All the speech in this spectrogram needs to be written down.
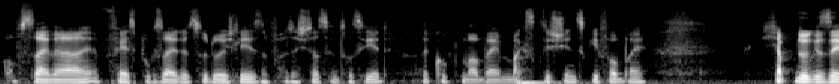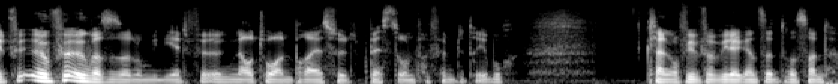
auf seiner Facebook-Seite zu durchlesen, falls euch das interessiert. Also guckt mal bei Max Klischinski vorbei. Ich habe nur gesehen, für, für, irgendwas ist er nominiert, für irgendeinen Autorenpreis für das beste unverfilmte Drehbuch. Klang auf jeden Fall wieder ganz interessant.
